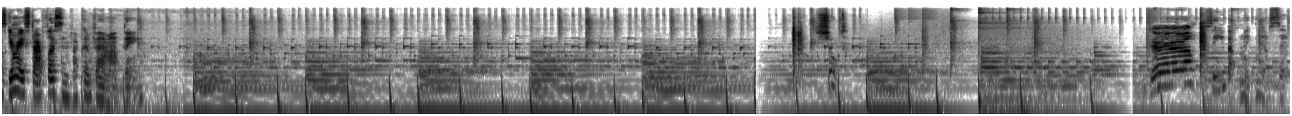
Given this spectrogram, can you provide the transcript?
was getting ready to start fussing if I couldn't find my thing. Shoot. Girl, see you about to make me upset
